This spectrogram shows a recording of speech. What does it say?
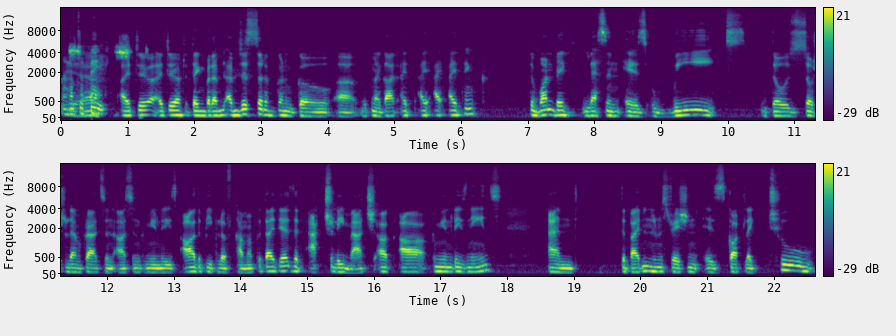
I have yeah, to think. I do. I do have to think, but I'm. I'm just sort of going to go uh, with my gut. I, I. I think the one big lesson is we, those social democrats and us in communities, are the people who have come up with ideas that actually match our, our community's needs, and the Biden administration is got like two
